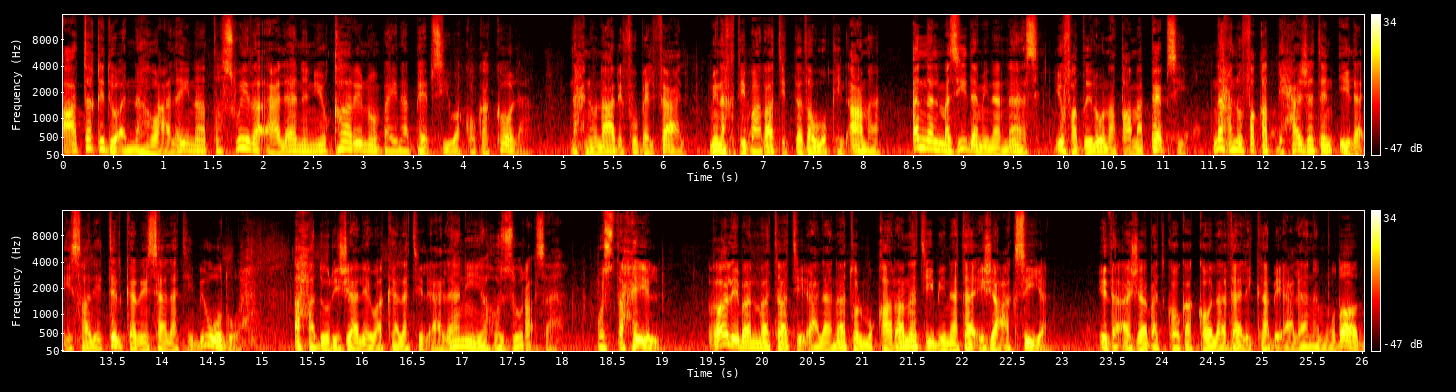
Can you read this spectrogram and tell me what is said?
أعتقد أنه علينا تصوير إعلان يقارن بين بيبسي وكوكاكولا. نحن نعرف بالفعل من اختبارات التذوق الأعمى أن المزيد من الناس يفضلون طعم بيبسي. نحن فقط بحاجة إلى إيصال تلك الرسالة بوضوح. أحد رجال وكالة الإعلان يهز رأسه. مستحيل. غالبا ما تاتي إعلانات المقارنة بنتائج عكسية. إذا أجابت كوكاكولا ذلك بإعلان مضاد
